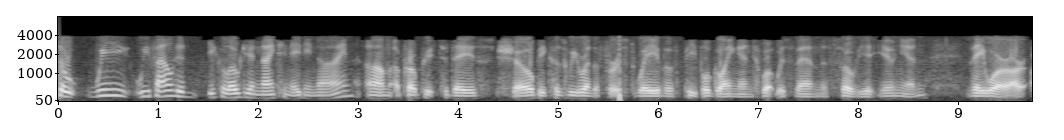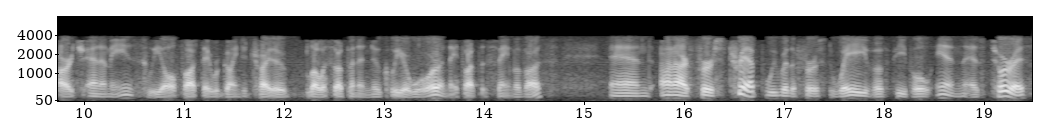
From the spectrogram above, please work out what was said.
So we we founded Ecologia in 1989, um, appropriate today's show because we were the first wave of people going into what was then the Soviet Union. They were our arch enemies. We all thought they were going to try to blow us up in a nuclear war, and they thought the same of us. And on our first trip, we were the first wave of people in as tourists.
